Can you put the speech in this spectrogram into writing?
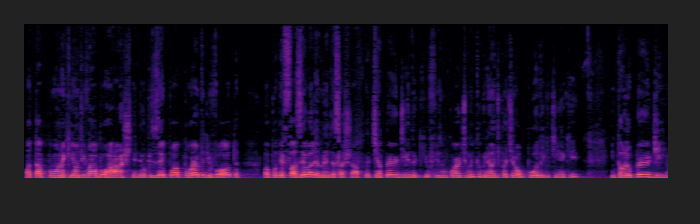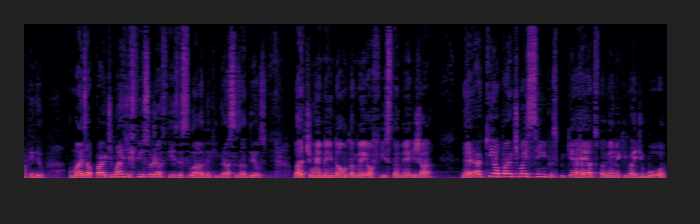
a tapona aqui onde vai a borracha, entendeu? Eu precisei pôr a porta de volta para poder fazer o alinhamento dessa chapa, que eu tinha perdido aqui. Eu fiz um corte muito grande para tirar o podre que tinha aqui, então eu perdi, entendeu? Mas a parte mais difícil eu já fiz esse lado aqui, graças a Deus. Lá tinha um remendão também, ó, fiz também já. Né? Aqui é a parte mais simples, porque é reto, tá vendo? Aqui vai de boa,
